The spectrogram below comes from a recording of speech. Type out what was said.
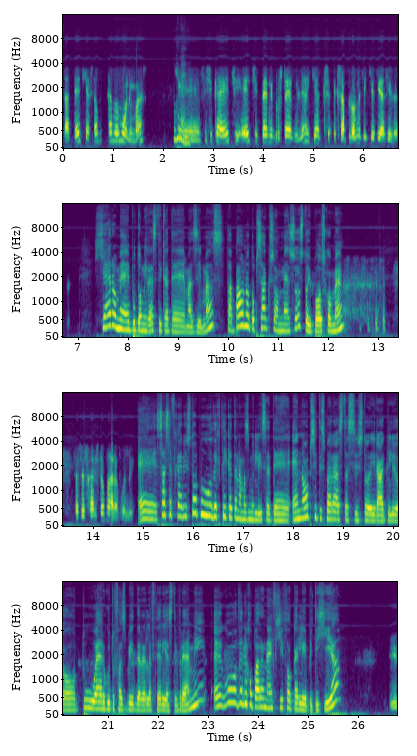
τα τέτοια, αυτά που κάνουμε μόνοι μας. ωραία. Και φυσικά έτσι, έτσι παίρνει μπροστά η δουλειά και εξ- εξαπλώνεται και διαδίδεται. Χαίρομαι που το μοιραστήκατε μαζί μας. Θα πάω να το ψάξω αμέσως, το υπόσχομαι. Σας ευχαριστώ πάρα πολύ. Ε, σας ευχαριστώ που δεχτήκατε να μας μιλήσετε εν ώψη της παράστασης στο Ηράκλειο του έργου του Φασμπίντερ Ελευθερίας στη Βρέμη. Εγώ δεν έχω παρά να ευχηθώ καλή επιτυχία. Ε-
